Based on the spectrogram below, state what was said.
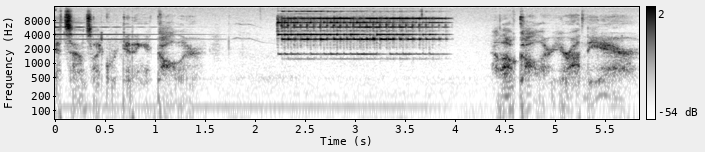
It sounds like we're getting a caller. Hello, caller. You're on the air.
